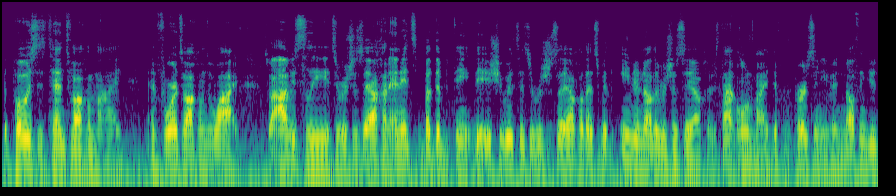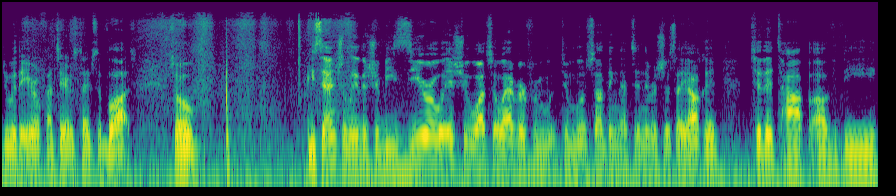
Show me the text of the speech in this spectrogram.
The post is ten tvachim high and four tvachim wide. So obviously it's a rishus ayachid, and it's but the the issue is it's a rishus ayachid that's within another rishus ayachid. It's not owned by a different person, even nothing to do with the erev types of laws. So essentially there should be zero issue whatsoever from to move something that's in the Rishus Hayachid to the top of the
